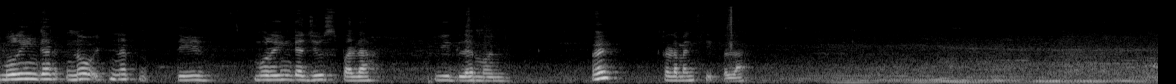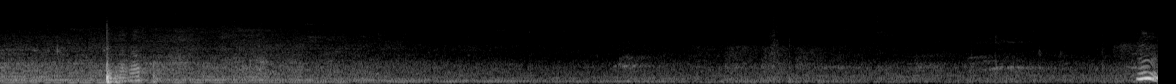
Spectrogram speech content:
Moringa, no, it's not tea. Moringa juice pala. With lemon. Eh? Calamansi pala. Sarap. Hmm.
